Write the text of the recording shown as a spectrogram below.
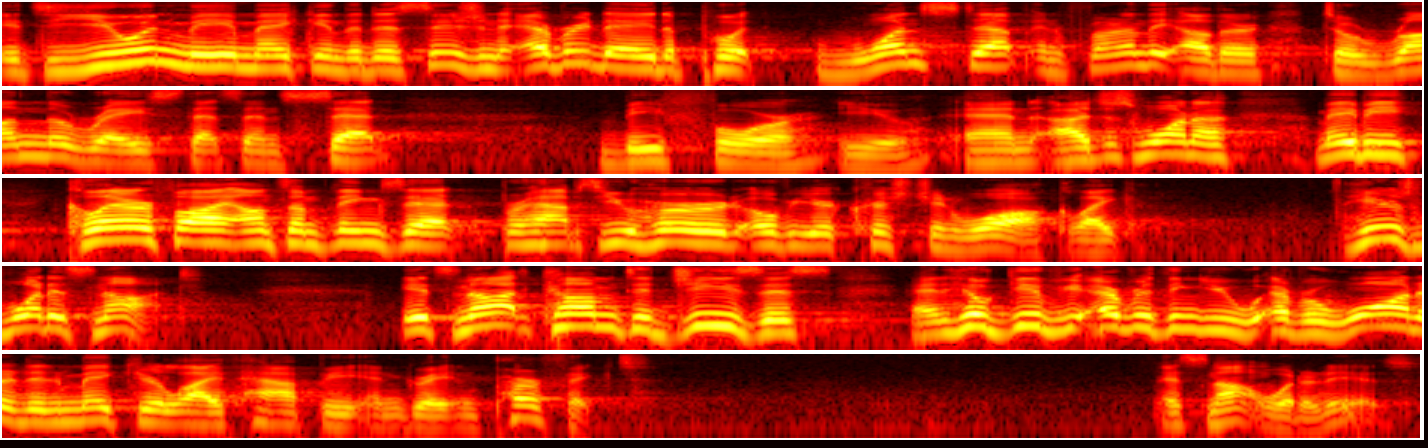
It's you and me making the decision every day to put one step in front of the other to run the race that's then set before you. And I just want to maybe clarify on some things that perhaps you heard over your Christian walk. Like, here's what it's not it's not come to Jesus and he'll give you everything you ever wanted and make your life happy and great and perfect. It's not what it is.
